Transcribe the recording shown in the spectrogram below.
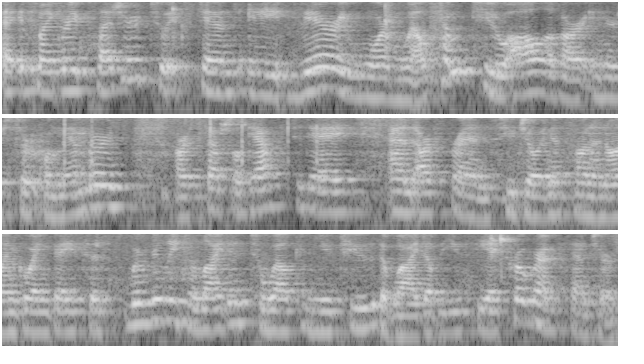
Uh, It's my great pleasure to extend a very warm welcome to all of our Inner Circle members, our special guests today, and our friends who join us on an ongoing basis. We're really delighted to welcome you to the YWCA Program Center.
